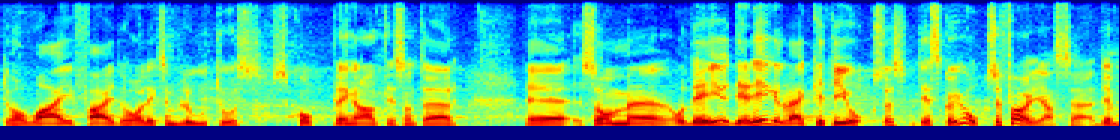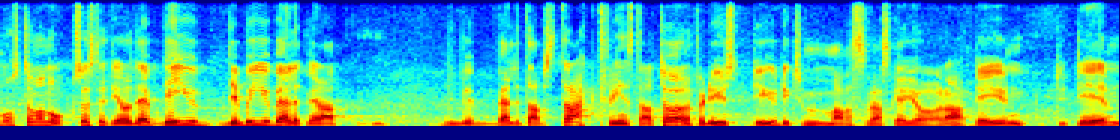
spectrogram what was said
du har wifi, du har liksom bluetooth-koppling och allting sånt där. Eh, som, eh, och det, är ju, det regelverket är ju också, det ska ju också följas. Här. Det måste man också se till. Och det, det, är ju, det blir ju väldigt mer väldigt abstrakt för installatören, för det är ju, det är ju liksom, vad jag ska göra? Det är ju, det är,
